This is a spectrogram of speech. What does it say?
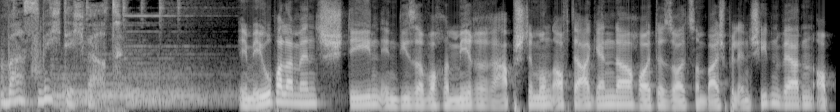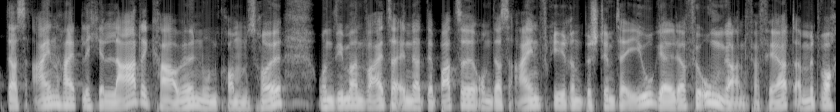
Was wichtig wird. Im EU-Parlament stehen in dieser Woche mehrere Abstimmungen auf der Agenda. Heute soll zum Beispiel entschieden werden, ob das einheitliche Ladekabel nun kommen soll und wie man weiter in der Debatte um das Einfrieren bestimmter EU-Gelder für Ungarn verfährt. Am Mittwoch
